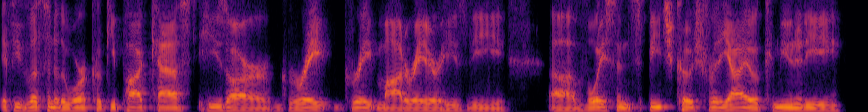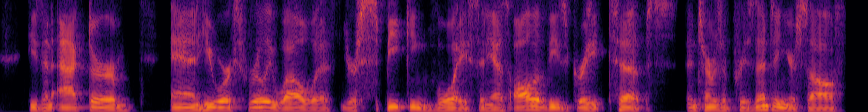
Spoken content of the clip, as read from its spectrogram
If you've listened to the Work Cookie podcast, he's our great, great moderator. He's the uh, voice and speech coach for the IO community. He's an actor and he works really well with your speaking voice. And he has all of these great tips in terms of presenting yourself,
